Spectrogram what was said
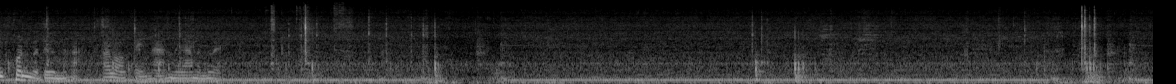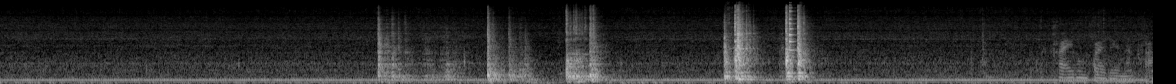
มันข้นกว่าเดิมนะคะ ถ้าเราใส่น้ำเนื้อมันด้วย ไข่ลงไปเลยนะคะ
